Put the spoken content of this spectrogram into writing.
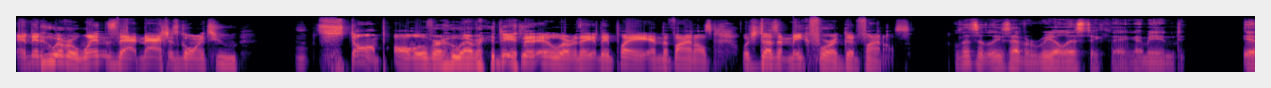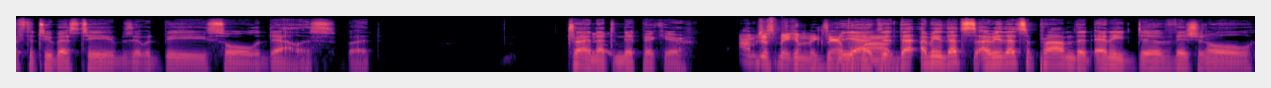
and then whoever wins that match is going to stomp all over whoever whoever they, they play in the finals, which doesn't make for a good finals. Well, let's at least have a realistic thing. I mean, if the two best teams, it would be Seoul and Dallas, but trying not to nitpick here. I'm just making an example. yeah, th- that I mean that's I mean that's a problem that any divisional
